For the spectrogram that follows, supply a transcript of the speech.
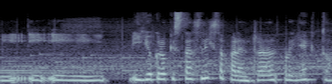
y, yo creo que estás lista para entrar al proyecto.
